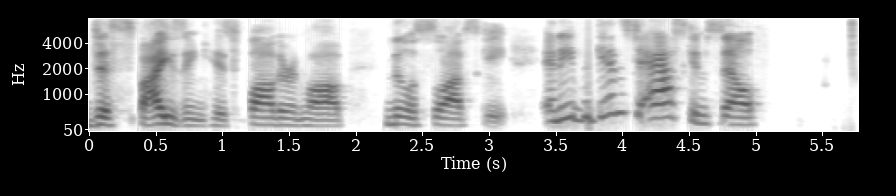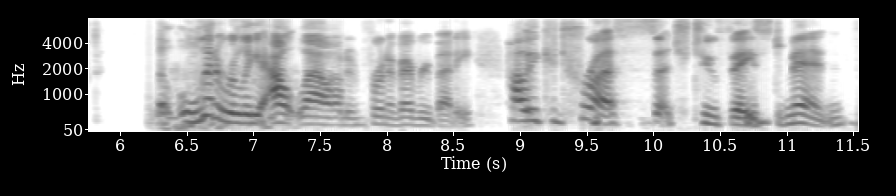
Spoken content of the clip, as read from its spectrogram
despising his father-in-law, Miloslavsky. And he begins to ask himself, literally out loud in front of everybody, how he could trust such two-faced men.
